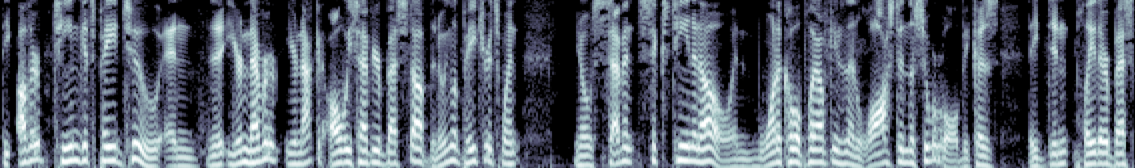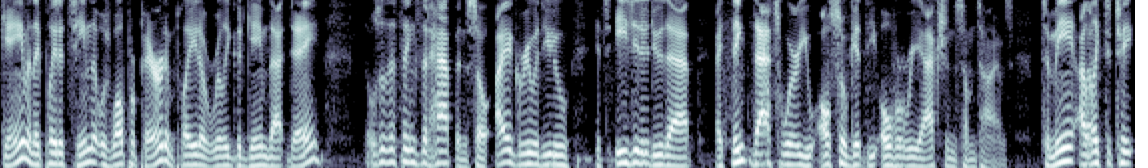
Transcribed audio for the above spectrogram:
the other team gets paid too and the, you're never you're not going to always have your best stuff the new england patriots went you know 7 16 and 0 and won a couple playoff games and then lost in the super bowl because they didn't play their best game and they played a team that was well prepared and played a really good game that day those are the things that happen. So I agree with you. It's easy to do that. I think that's where you also get the overreaction sometimes. To me, I like to take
